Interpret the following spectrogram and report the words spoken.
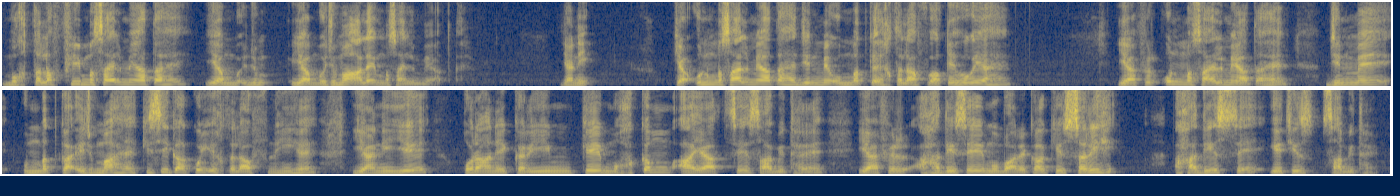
مختلف ہی مسائل میں آتا ہے یا یا مجمع علیہ مسائل میں آتا ہے۔ یعنی کیا ان مسائل میں آتا ہے جن میں امت کا اختلاف واقع ہو گیا ہے؟ یا پھر ان مسائل میں آتا ہے جن میں امت کا اجماع ہے، کسی کا کوئی اختلاف نہیں ہے؟ یعنی یہ قرآن کریم کے محکم آیات سے ثابت ہے یا پھر احادیث مبارکہ کے سریح احادیث سے یہ چیز ثابت ہے۔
